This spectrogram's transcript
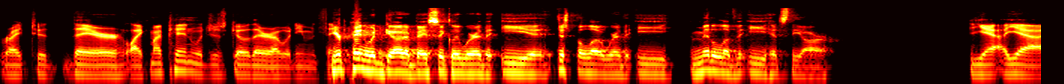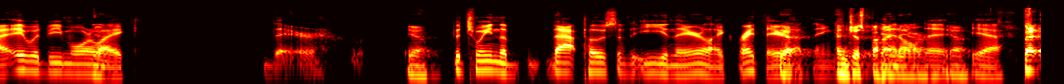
right to there. Like my pin would just go there. I wouldn't even think. Your pin would go to basically where the E, just below where the E, the middle of the E hits the R. Yeah, yeah. It would be more yeah. like there yeah. between the that post of the e and there like right there yeah. that thing and just behind all day. Yeah. Yeah. But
